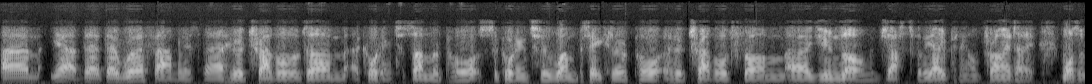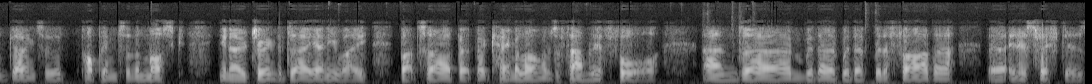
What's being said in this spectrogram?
Um, yeah, there, there were families there who had travelled, um, according to some reports, according to one particular report, who had travelled from uh, Yuen Long just for the opening on Friday. Wasn't going to pop into the mosque, you know, during the day anyway, but uh, but but came along. It was a family of four, and um, with a with a with a father uh, in his fifties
